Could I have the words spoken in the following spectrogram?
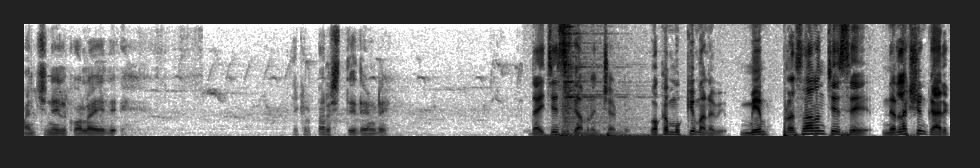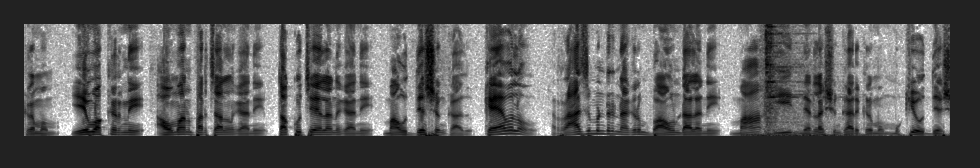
మంచినీళ్ళు కుళాయి ఇది. ఇక్కడ పరిస్థితి ఇదండి దయచేసి గమనించండి. ఒక ముఖ్య మనవి. మేం ప్రసారం చేసే నిర్లక్ష్యం కార్యక్రమం ఏ ఒక్కరిని అవమానపరచాలని గాని తక్కువ చేయాలని గాని మా ఉద్దేశం కాదు. కేవలం రాజమండ్రి నగరం బాగుండాలని మా ఈ నిర్లక్ష్యం కార్యక్రమం ముఖ్య ఉద్దేశం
